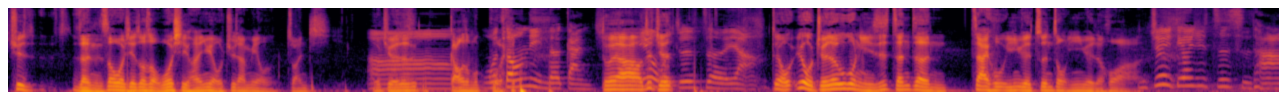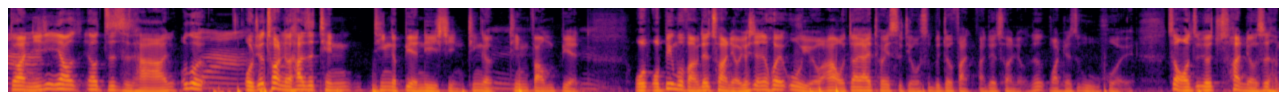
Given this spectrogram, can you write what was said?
去忍受或接受说，我喜欢音乐，我居然没有专辑。我觉得是哦搞什么鬼我懂你的感觉。对啊我就觉得就是这样，对，我因为我觉得如果你是真正在乎音乐、尊重音乐的话，你就一定会去支持他。对啊，你一定要要支持他。如果啊，我觉得串流它是听听个便利性，听个嗯听方便。嗯我我并不反对串流，有些人会误以为啊，我都在推实体，我是不是就反反对串流？这完全是误会。所以我觉得串流是很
